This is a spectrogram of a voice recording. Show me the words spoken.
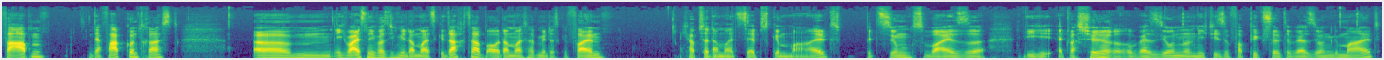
Farben, der Farbkontrast. Ähm, ich weiß nicht, was ich mir damals gedacht habe, aber damals hat mir das gefallen. Ich habe es ja damals selbst gemalt, beziehungsweise die etwas schönere Version und nicht diese verpixelte Version gemalt.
